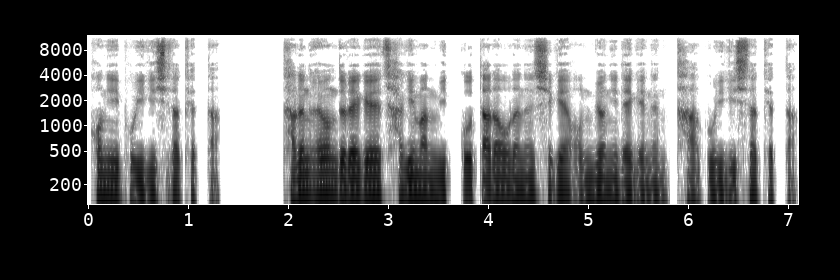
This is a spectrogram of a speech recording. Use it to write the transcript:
뻔히 보이기 시작했다. 다른 회원들에게 자기만 믿고 따라오라는 식의 언변이 내게는 다 보이기 시작했다.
